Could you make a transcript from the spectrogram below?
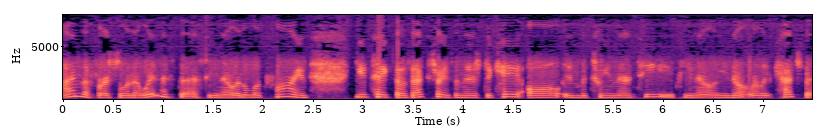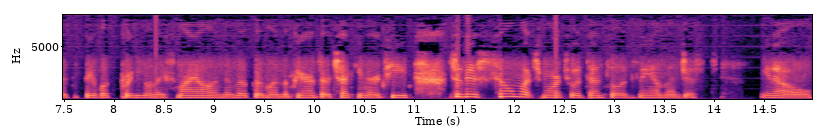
I'm the first one to witness this. You know, it'll look fine. You take those X-rays and there's decay all in between their teeth. You know, you don't really catch that. But they look pretty when they smile and they look good when the parents are checking their teeth. So there's so much more to a dental exam than just, you know,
